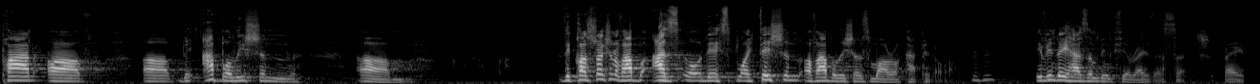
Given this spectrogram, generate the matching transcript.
part of uh, the abolition, um, the construction of, as, or the exploitation of abolition's moral capital, mm-hmm. Even though it hasn't been theorized as such, right?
